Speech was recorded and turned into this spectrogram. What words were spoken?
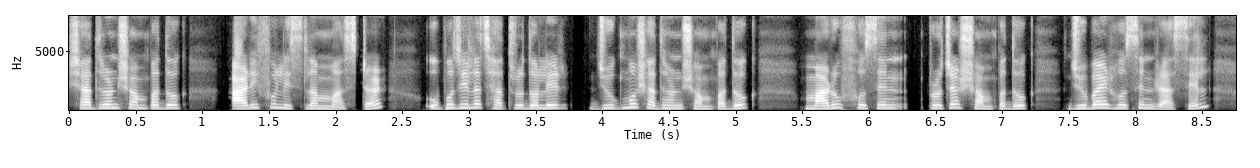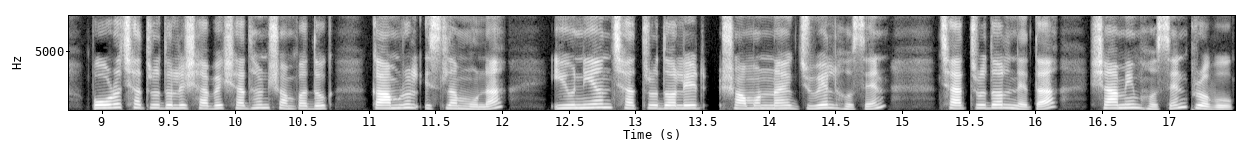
সাধারণ সম্পাদক আরিফুল ইসলাম মাস্টার উপজেলা ছাত্রদলের যুগ্ম সাধারণ সম্পাদক মারুফ হোসেন, প্রচার সম্পাদক জুবাইর হোসেন রাসেল, পৌর ছাত্রদলের সাবেক সাধারণ সম্পাদক কামরুল ইসলাম মুনা, ইউনিয়ন ছাত্রদলের সমন্বয়ক জুয়েল হোসেন, ছাত্রদল নেতা শামীম হোসেন প্রমুখ।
